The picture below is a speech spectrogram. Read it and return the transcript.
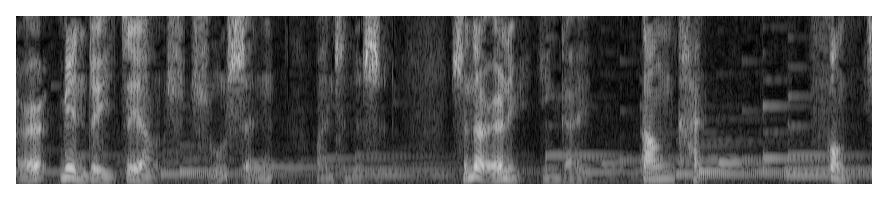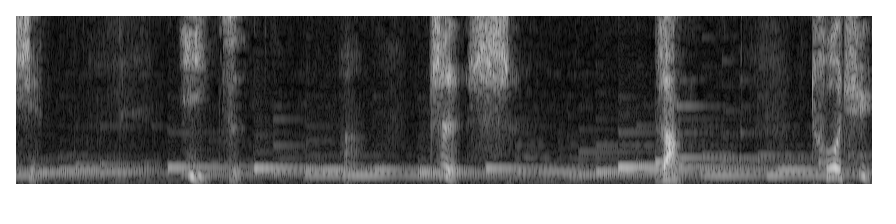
而面对这样属神完成的事，神的儿女应该当看奉献、意志啊、致使、让、脱去，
